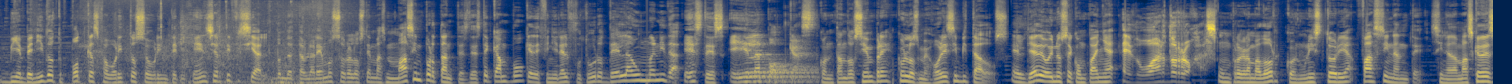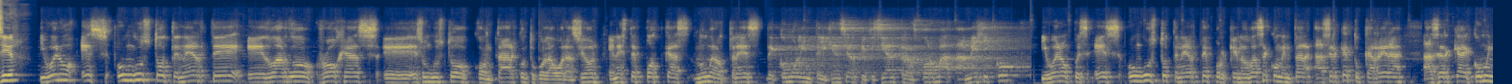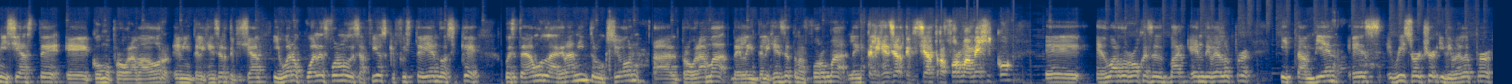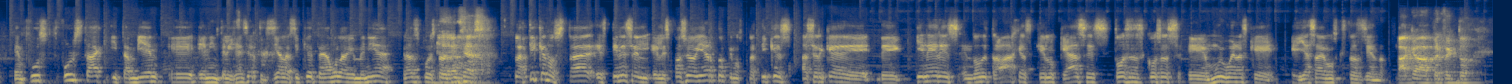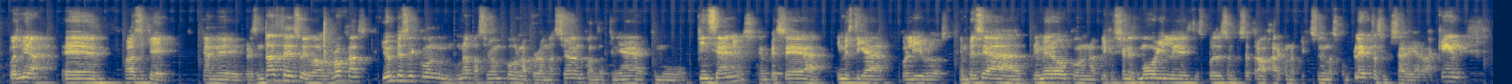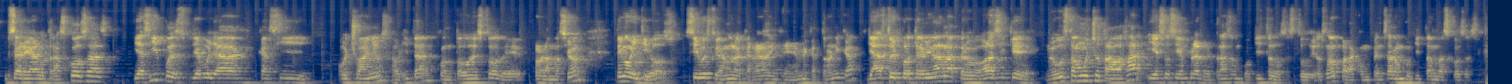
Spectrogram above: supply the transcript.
Bienvenido a tu podcast favorito sobre inteligencia artificial, donde te hablaremos sobre los temas más importantes de este campo que definirá el futuro de la humanidad. Este es el Podcast, contando siempre con los mejores invitados. El día de hoy nos acompaña Eduardo Rojas, un programador con una historia fascinante. Sin nada más que decir, y bueno, es un gusto tenerte, Eduardo Rojas. Eh, es un gusto contar con tu colaboración en este podcast número 3 de cómo la inteligencia artificial transforma a México. Y bueno, pues es un gusto tenerte porque nos vas a comentar acerca de tu carrera, acerca de cómo iniciaste eh, como programador en inteligencia artificial y bueno, cuáles fueron los desafíos que fuiste viendo. Así que pues te damos la gran introducción al programa de la inteligencia transforma, la inteligencia artificial transforma México. Eh, Eduardo Rojas es back-end developer y también es researcher y developer en full, full stack y también eh, en inteligencia artificial. Así que te damos la bienvenida. Gracias por estar Gracias. Platícanos, está, tienes el, el, espacio abierto, que nos platiques acerca de, de, quién eres, en dónde trabajas, qué es lo que haces, todas esas cosas eh, muy buenas que, que, ya sabemos que estás haciendo. Acá, perfecto. Pues mira, eh, ahora sí que ya me presentaste, soy Eduardo Rojas. Yo empecé con una pasión por la programación cuando tenía como 15 años. Empecé a investigar con libros. Empecé a, primero con aplicaciones móviles, después de eso empecé a trabajar con aplicaciones más completas, empecé a agregar backend, empecé a agregar otras cosas. Y así pues llevo ya casi 8 años ahorita con todo esto de programación. Tengo 22, sigo estudiando la carrera de ingeniería mecatrónica. Ya estoy por terminarla, pero ahora sí que me gusta mucho trabajar y eso siempre retrasa un poquito los estudios, ¿no? Para compensar un poquito ambas cosas.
